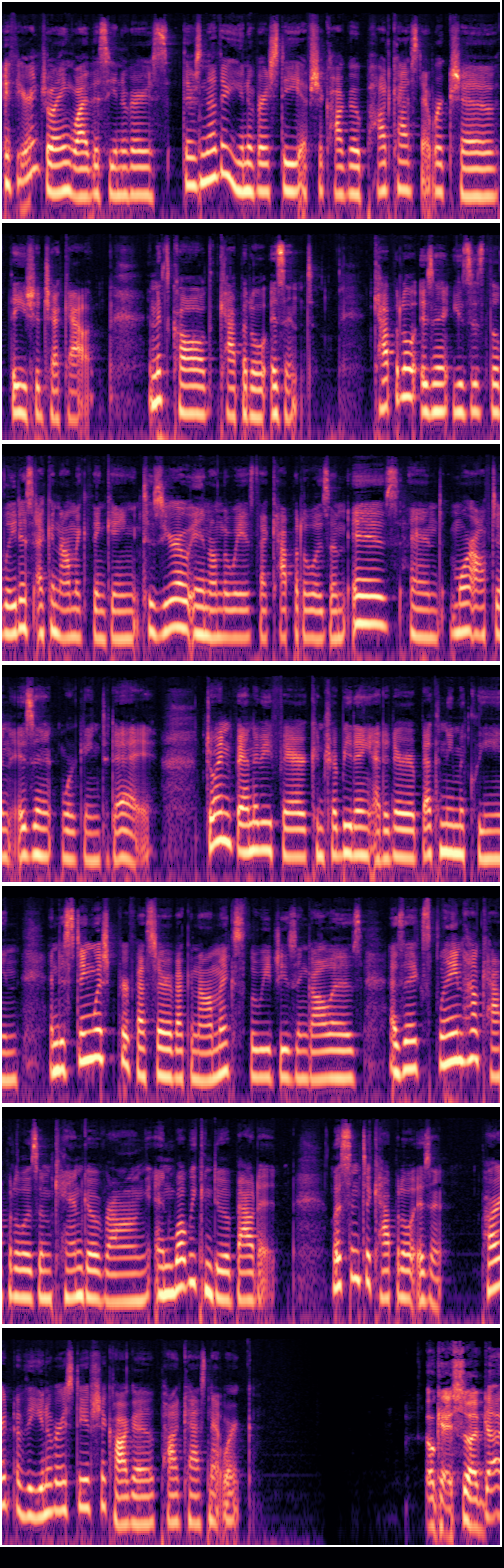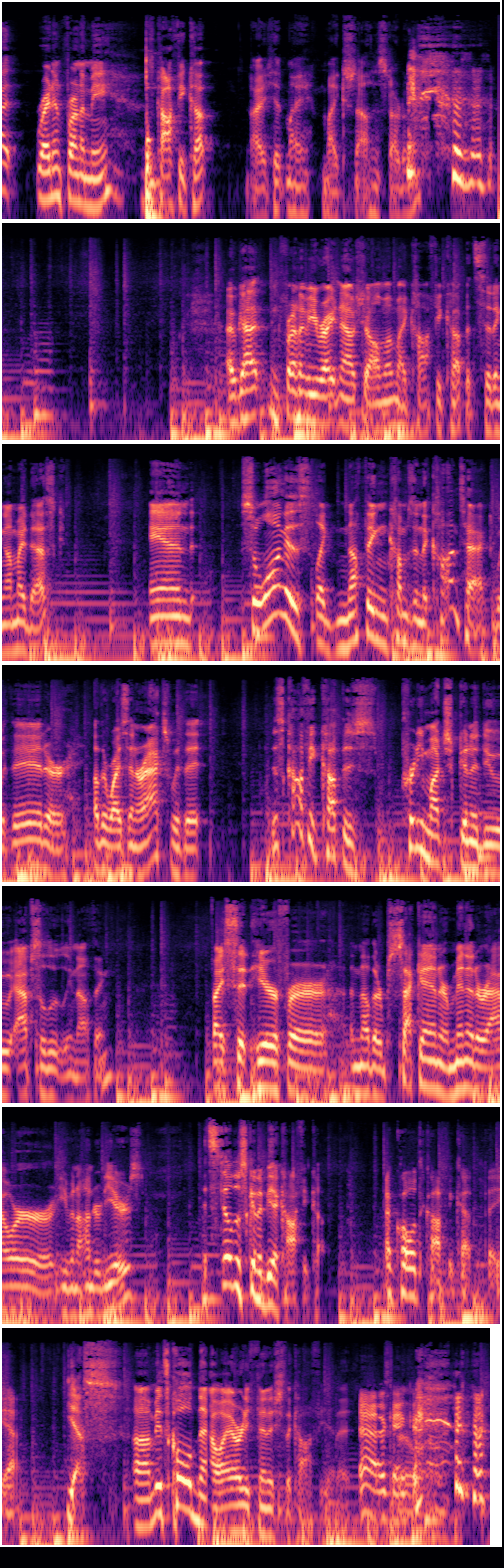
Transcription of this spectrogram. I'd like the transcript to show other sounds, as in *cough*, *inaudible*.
If you're enjoying Why This Universe, there's another University of Chicago podcast network show that you should check out, and it's called Capital Isn't. Capital Isn't uses the latest economic thinking to zero in on the ways that capitalism is, and more often isn't, working today. Join Vanity Fair contributing editor Bethany McLean and distinguished professor of economics Luigi Zingales as they explain how capitalism can go wrong and what we can do about it. Listen to Capital Isn't part of the University of Chicago podcast network. Okay, so I've got right in front of me this coffee cup. I hit my mic now and started. *laughs* I've got in front of me right now, Shalma, my coffee cup. It's sitting on my desk, and so long as like nothing comes into contact with it or otherwise interacts with it, this coffee cup is pretty much going to do absolutely nothing if I sit here for another second or minute or hour or even 100 years, it's still just going to be a coffee cup. A cold coffee cup, but yeah. Yes. Um, it's cold now. I already finished the coffee in it. Oh, okay. So.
